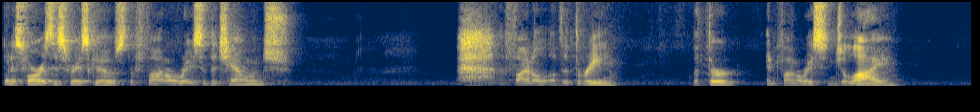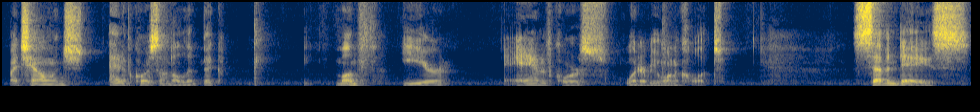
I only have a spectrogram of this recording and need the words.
But as far as this race goes, the final race of the challenge, the final of the three, the third and final race in July, my challenge, and of course on Olympic month, year, and of course, whatever you want to call it. Seven days.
